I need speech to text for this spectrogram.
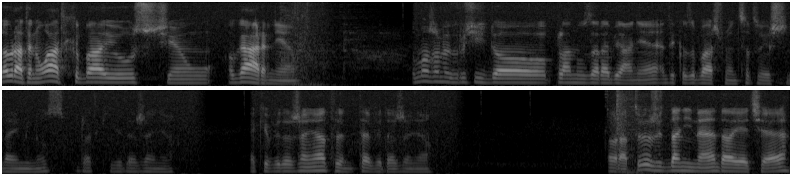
Dobra, ten ład chyba już się ogarnie. To możemy wrócić do planu zarabianie, tylko zobaczmy, co tu jeszcze daje minus. Podatki wydarzenia. Jakie wydarzenia? Te, te wydarzenia. Dobra, tu już daninę dajecie.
